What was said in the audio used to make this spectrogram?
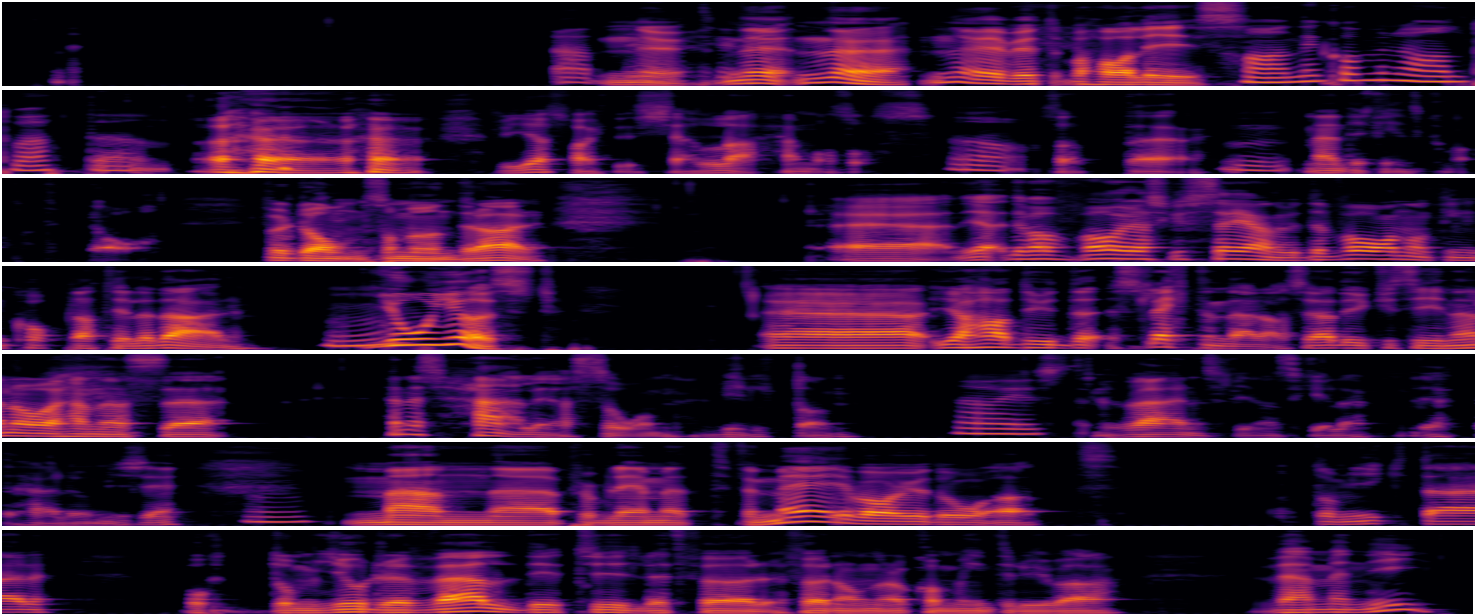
Ja, det är Nu, nu, nu, nu är vi ute på hal is. Har ni kommunalt vatten? vi har faktiskt källa hemma hos oss. Ja. Så att, eh, Mm. Men det finns kommunalt vatten, ja. För de som undrar. Eh, ja, det var vad jag skulle säga nu, det var någonting kopplat till det där. Mm. Jo, just. Eh, jag hade ju släkten där, alltså. jag hade ju kusinen och hennes, eh, hennes härliga son, Wilton. Ja, just det. Världens finaste kille, jättehärlig och mysig. Mm. Men eh, problemet för mig var ju då att de gick där och de gjorde det väldigt tydligt för, för dem när de kom och intervjua. Vem är ni?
